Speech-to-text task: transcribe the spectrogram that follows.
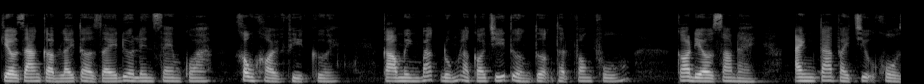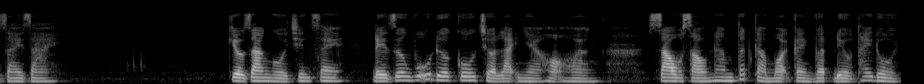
Kiều Giang cầm lấy tờ giấy đưa lên xem qua, không khỏi phì cười. Cao Minh Bắc đúng là có trí tưởng tượng thật phong phú. Có điều sau này, anh ta phải chịu khổ dài dài. Kiều Giang ngồi trên xe, để Dương Vũ đưa cô trở lại nhà họ Hoàng. Sau 6 năm tất cả mọi cảnh vật đều thay đổi.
